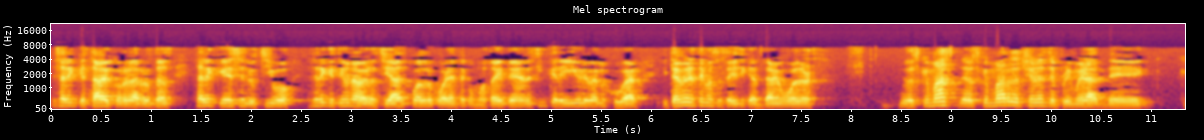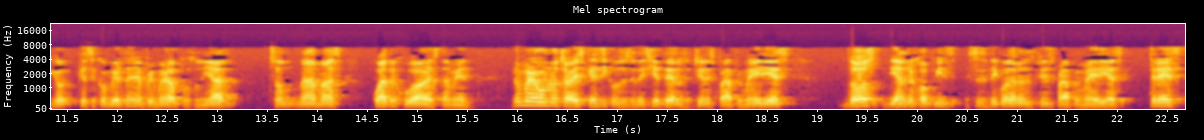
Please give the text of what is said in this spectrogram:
es alguien que sabe correr las rutas, es alguien que es elusivo, es alguien que tiene una velocidad 4.40 como tight end, es increíble verlo jugar. Y también tengo esta estadística de Darren Waller, de los que más, de los que más recepciones de primera, de, que, que se convierten en primera oportunidad, son nada más cuatro jugadores también. Número uno, Travis Kelsey con 67 recepciones para primera y 10. Dos, DeAndre Hopkins, 64 recepciones para primera y 10. Tres,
